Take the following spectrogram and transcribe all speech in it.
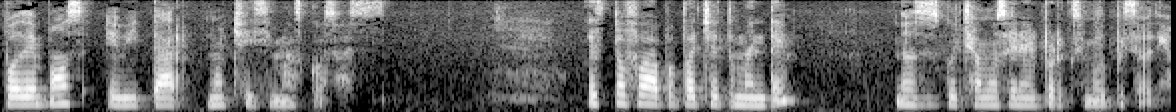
podemos evitar muchísimas cosas. Esto fue Apapache tu mente. Nos escuchamos en el próximo episodio.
